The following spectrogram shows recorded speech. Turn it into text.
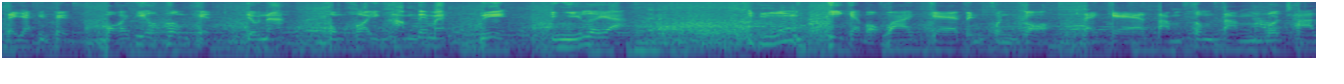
แต่อยากกินเผ็ด บอกให้พี่เขาเพิ่มเผ็ด เดี๋ยวนะ ผมขออีกคำได้ไหม นี่ อย่างนี้เลยอะพี่แกบอกว่าแกเป็นคนเกาะ แต่แกตำส้มตำรสชาติ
